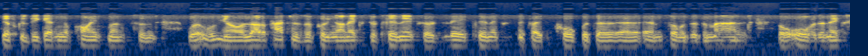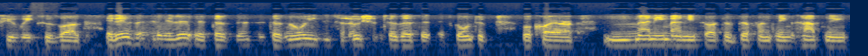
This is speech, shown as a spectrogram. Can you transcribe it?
difficulty getting appointments, and we're, you know a lot of practices are putting on extra clinics or late clinics to try to cope with the, uh, um, some of the demand over the next few weeks as well. It is, it is it, there's, there's no easy solution to this. It, it's going to require many, many sort of different things happening.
